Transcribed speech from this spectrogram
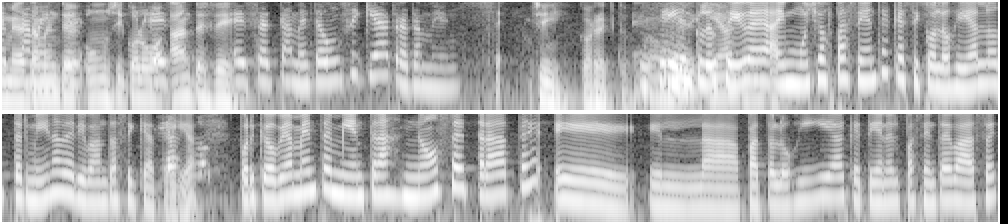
inmediatamente un psicólogo Es- antes de. Exactamente, un psiquiatra también. Sí, correcto. Sí, inclusive hay muchos pacientes que psicología lo termina derivando a psiquiatría, porque obviamente mientras no se trate eh, la patología que tiene el paciente de base,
